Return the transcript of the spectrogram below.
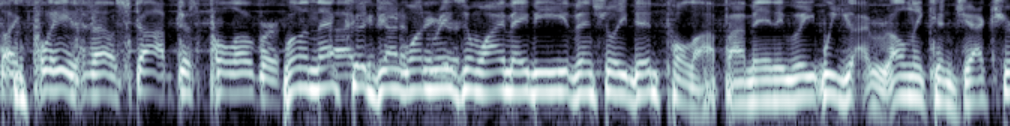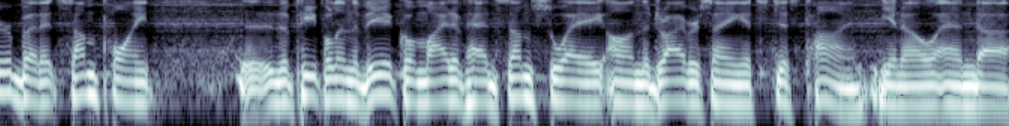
like, please no, stop, just pull over. well, and that Uh, could be one figure- reason why maybe he eventually did pull up. I mean, we, we only conjecture, but at some point, uh, the people in the vehicle might have had some sway on the driver saying it's just time, you know. And uh,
